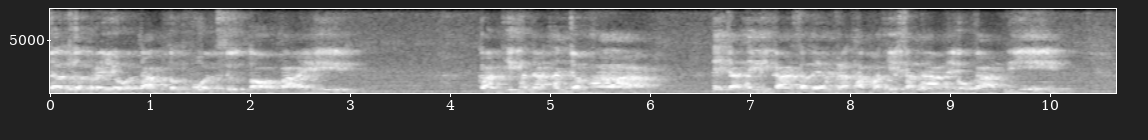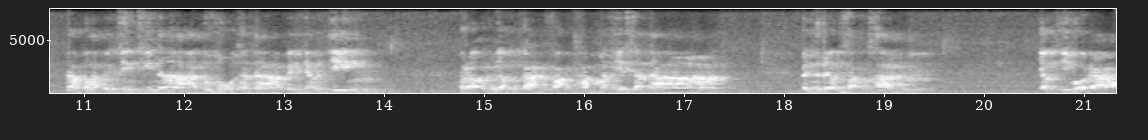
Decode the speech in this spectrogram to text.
จะเอื้อประโยชน์ตามสมควรสืบต่อไป การที่คณะท่านเจ้าภาพได้จัดให้มีการแสดงพระธรรมเทศนาในโอกาสนี้นับว่าเป็นสิ่งที่น่าอนุโมทนาเป็นอย่างยิ่ง เพราะเรื่องการฟังธรรมเทศนา เป็นเรื่องสำคัญ อย่างที่โบรา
